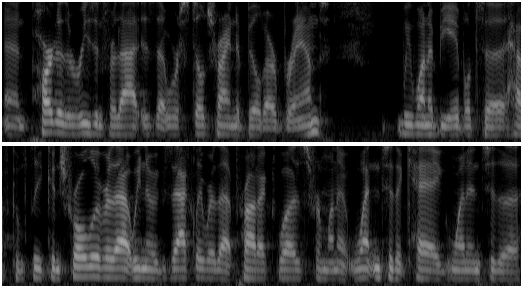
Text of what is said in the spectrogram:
And part of the reason for that is that we're still trying to build our brand. We want to be able to have complete control over that. We know exactly where that product was from when it went into the keg, went into the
